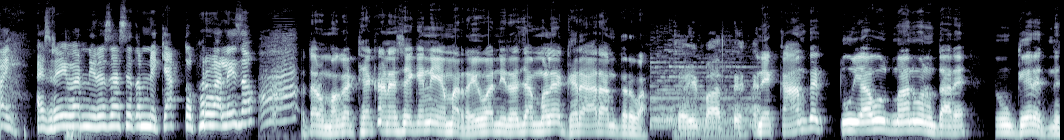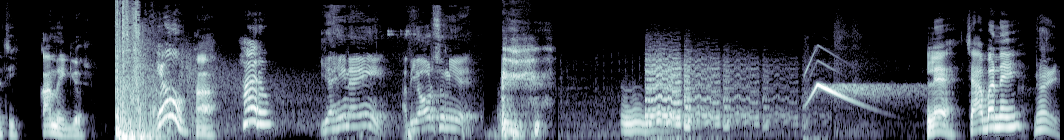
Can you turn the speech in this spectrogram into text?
ભાઈ આજ રવિવારની રજા છે તમને ક્યાંક તો ફરવા લઈ જાવ તારું મગજ ઠેકાણે છે કે નહીં? એમાં રવિવારની રજા મળે ઘરે આરામ કરવા. સહી વાત અને કામ કર તું આવું જ માનવાનું તારે તો હું ઘેર જ નથી કામે ગયો છું. એવું? હા. હારું. યહી નહીં અભી ઓર સુનિયે. લે ચા બને નહીં.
